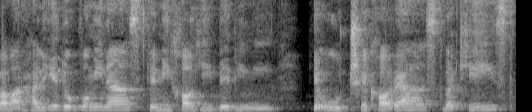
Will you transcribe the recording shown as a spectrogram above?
و مرحله دومین است که می‌خواهی ببینی که او چه کاره است و کیست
